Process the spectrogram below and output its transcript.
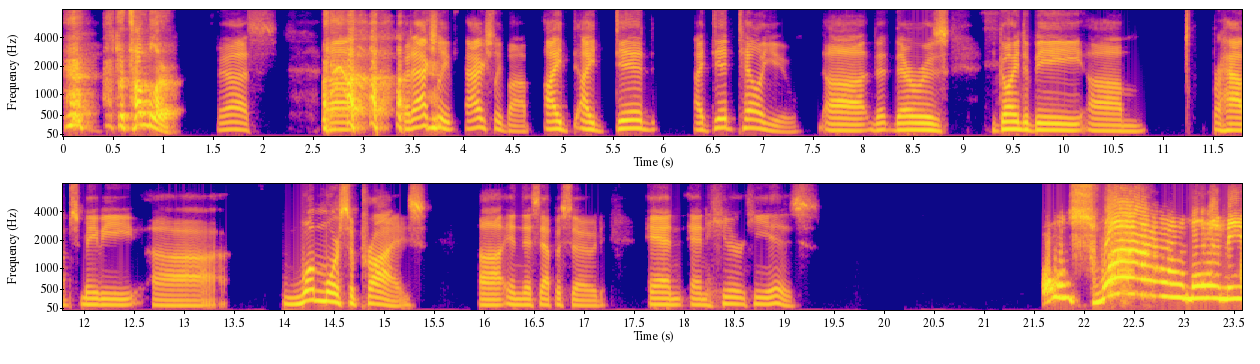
the Tumbler. Yes. Uh, but actually, actually, Bob, I I did I did tell you uh, that there was going to be um, perhaps maybe uh, one more surprise uh, in this episode, and and here he is. Bonsoir, mon ami.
